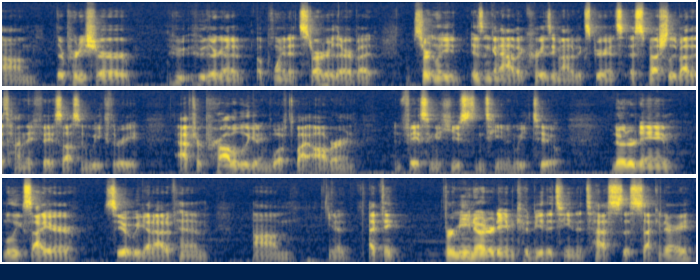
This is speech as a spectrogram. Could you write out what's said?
Um, they're pretty sure who, who they're going to appoint at starter there, but certainly isn't going to have a crazy amount of experience, especially by the time they face us in week three, after probably getting whooped by Auburn and facing a Houston team in week two. Notre Dame, Malik Zaire, see what we get out of him. Um, you know, I think for me, Notre Dame could be the team that tests this secondary.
